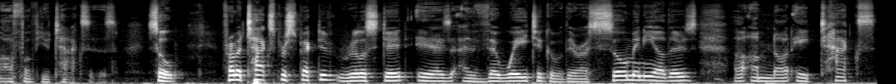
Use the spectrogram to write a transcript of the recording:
off of your taxes. So, from a tax perspective, real estate is the way to go. There are so many others. Uh, I'm not a tax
